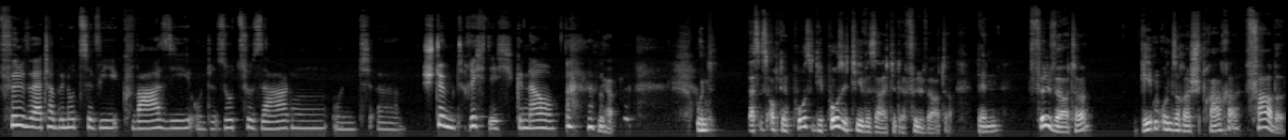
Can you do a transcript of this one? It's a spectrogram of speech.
Füllwörter benutze wie quasi und sozusagen und äh, stimmt, richtig, genau. Ja. Und das ist auch der, die positive Seite der Füllwörter. Denn Füllwörter geben unserer Sprache Farbe.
